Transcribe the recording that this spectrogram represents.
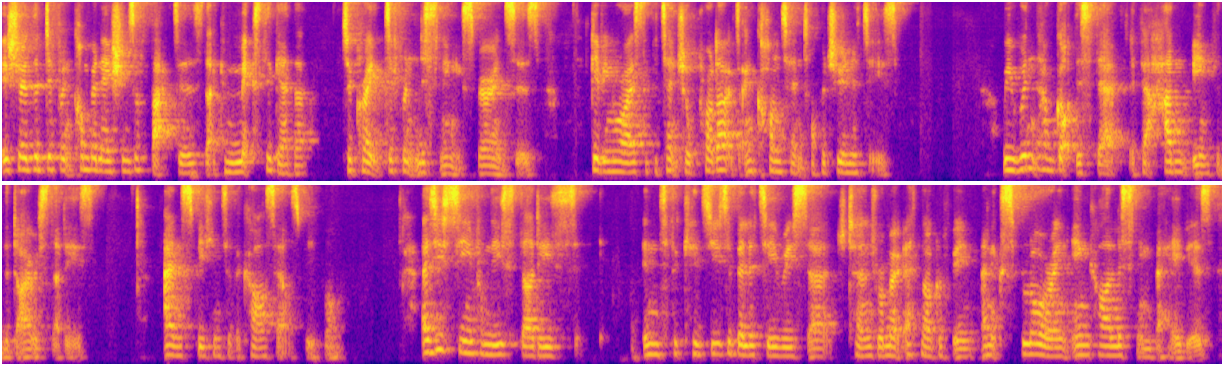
It showed the different combinations of factors that can mix together to create different listening experiences, giving rise to potential product and content opportunities. We wouldn't have got this depth if it hadn't been for the diary studies and speaking to the car salespeople. As you've seen from these studies into the kids' usability research turns remote ethnography and exploring in-car listening behaviors,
